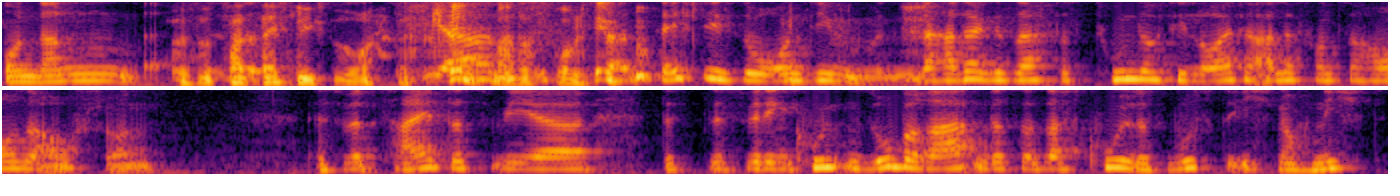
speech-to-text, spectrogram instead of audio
Und dann Das ist tatsächlich so. Das ja, kennt man, das, das, ist Problem. tatsächlich so. Und die, da hat er gesagt, das tun doch die Leute alle von zu Hause auch schon. Es wird Zeit, dass wir, dass, dass wir den Kunden so beraten, dass er sagt, cool, das wusste ich noch nicht.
